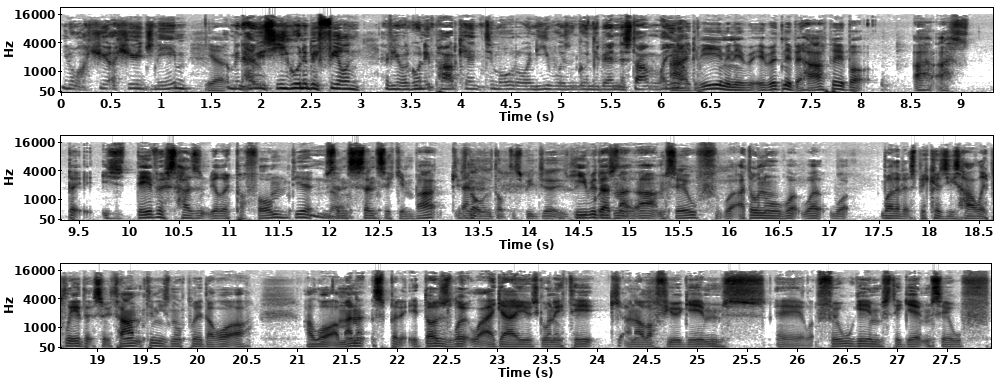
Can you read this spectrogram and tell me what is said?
you know, a, hu- a huge name. Yeah. I mean, how is he going to be feeling if you were going to Parkhead tomorrow and he wasn't going to be in the starting lineup? I agree. I mean, he, he wouldn't be happy, but I, I but he's, Davis hasn't really performed yet since since he came back. He's and not looked up to speed yet. He's he would quite admit slow. that himself. I don't know what, what, what whether it's because he's hardly played at Southampton. He's not played a lot of a lot of minutes, but it does look like a guy who's going to take another few games, uh, like full games, to get himself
